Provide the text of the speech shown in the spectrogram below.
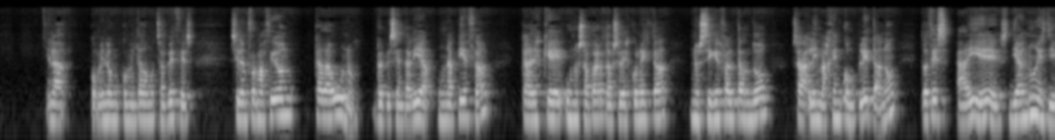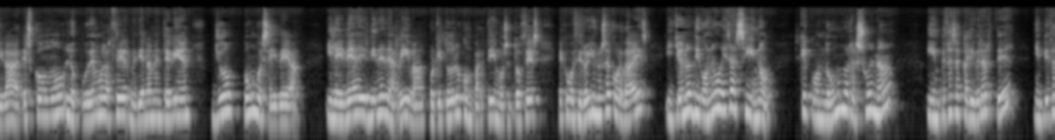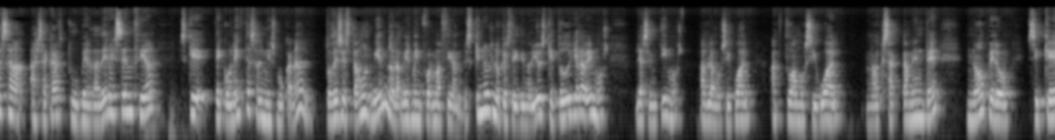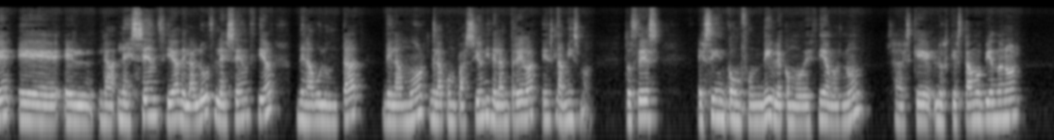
La, como lo he comentado muchas veces, si la información cada uno representaría una pieza, cada vez que uno se aparta o se desconecta, nos sigue faltando, o sea, la imagen completa, ¿no? Entonces ahí es, ya no es llegar, es como lo podemos hacer medianamente bien. Yo pongo esa idea y la idea es, viene de arriba, porque todo lo compartimos. Entonces es como decir, oye, ¿no os acordáis? Y yo no digo, no, es así, no. Es que cuando uno resuena y empiezas a calibrarte, y empiezas a, sacar tu verdadera esencia, es que te conectas al mismo canal. Entonces estamos viendo la misma información. Es que no es lo que estoy diciendo yo, es que todo ya la vemos, la sentimos, hablamos igual, actuamos igual, no exactamente, ¿no? Pero sí que eh, la, esencia de la luz, la esencia de la voluntad, del amor, de la compasión y de la entrega es la misma. Entonces, es inconfundible, como decíamos, ¿no? O sea, es que los que estamos viéndonos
